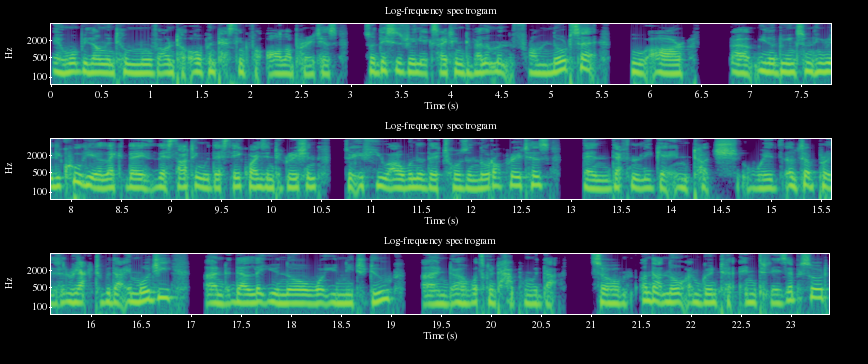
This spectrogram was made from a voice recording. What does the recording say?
It won't be long until we move on to open testing for all operators. So this is really exciting development from NodeSet, who are uh, you know doing something really cool here. Like they they're starting with their Stakewise integration. So if you are one of their chosen node operators, then definitely get in touch with uh, react with that emoji and they'll let you know what you need to do and uh, what's going to happen with that so, on that note, I'm going to end today's episode.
